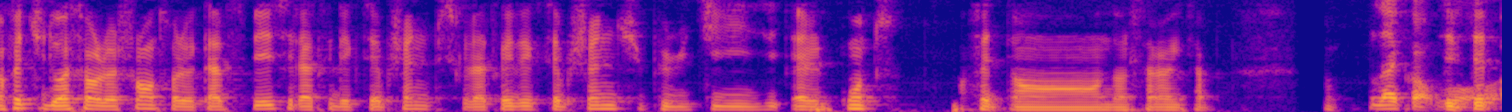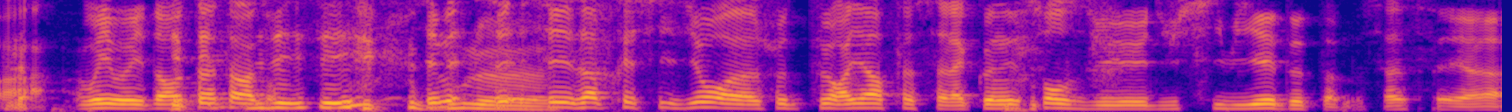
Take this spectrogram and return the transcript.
en fait, tu dois faire le choix entre le cap space et la trade exception, puisque la trade exception, tu peux l'utiliser, elle compte en fait dans, dans le salary cap. D'accord. C'est peut-être. Ah, oui, oui. Dans, c'est les imprécisions. Euh, je ne peux rien face à la connaissance du, du CBA de Tom. Ça, c'est. Euh...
